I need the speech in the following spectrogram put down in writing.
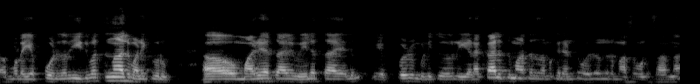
നമ്മുടെ എപ്പോഴും പറഞ്ഞാൽ ഇരുപത്തിനാല് മണിക്കൂറും മഴയത്തായാലും വെയിലത്തായാലും എപ്പോഴും വിളിച്ചു തോന്നി ഇടക്കാലത്ത് മാത്രം നമുക്ക് രണ്ട് ഒന്നൊന്നര മാസം കൊണ്ട് സാറിന്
